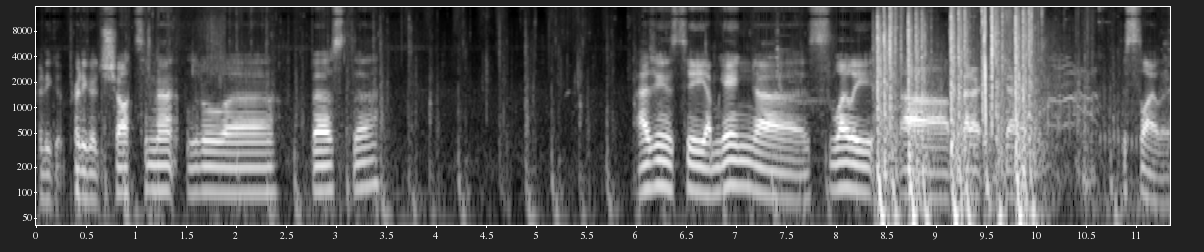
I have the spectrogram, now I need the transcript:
pretty good pretty good shots in that little uh burst there. As you can see, I'm getting uh slowly uh better at. Just slightly.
